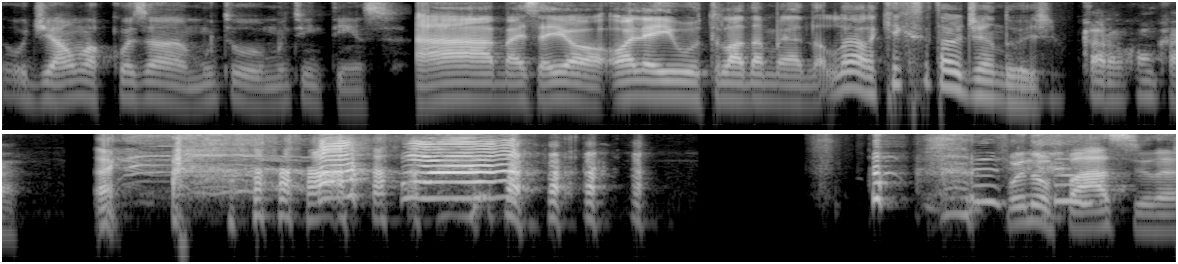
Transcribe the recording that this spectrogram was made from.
Odiar é uma coisa muito, muito intensa. Ah, mas aí, ó, olha aí o outro lado da moeda. Lela, o que, que você tá odiando hoje? Carol com K. Foi no fácil, né?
